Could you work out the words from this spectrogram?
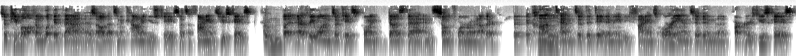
So people often look at that as, oh, that's an accounting use case, that's a finance use case. Mm-hmm. But everyone, to Kate's point, does that in some form or another. The content of the data may be finance oriented in the partner's use case,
